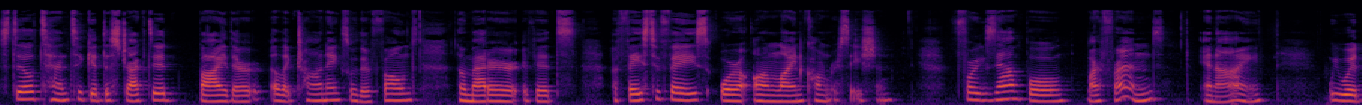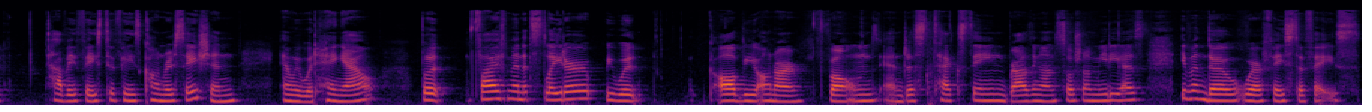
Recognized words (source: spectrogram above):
still tend to get distracted by their electronics or their phones, no matter if it's a face to face or online conversation. For example, my friends and I, we would have a face to face conversation and we would hang out. But five minutes later, we would all be on our phones and just texting, browsing on social medias, even though we're face to face.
